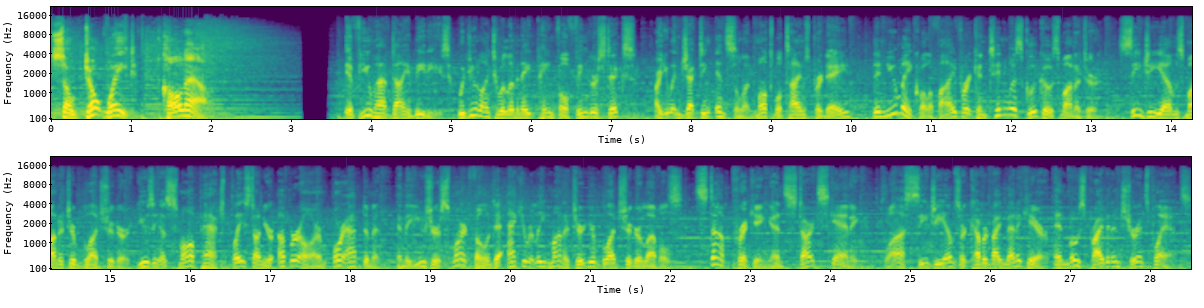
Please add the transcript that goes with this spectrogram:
So don't wait. Call now. If you have diabetes, would you like to eliminate painful finger sticks? Are you injecting insulin multiple times per day? Then you may qualify for a continuous glucose monitor. CGMs monitor blood sugar using a small patch placed on your upper arm or abdomen, and they use your smartphone to accurately monitor your blood sugar levels. Stop pricking and start scanning. Plus, CGMs are covered by Medicare and most private insurance plans.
